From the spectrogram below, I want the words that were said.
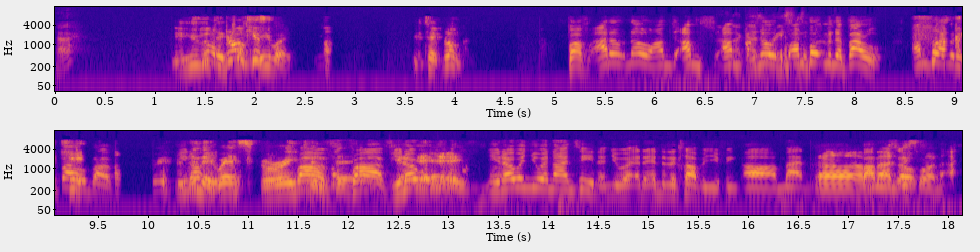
Huh? Who would No, take Blanc Blanc? is- Leroy? You take Blanc. Bruv, I don't know. I'm, I'm, I'm, you know, racist, I'm bottom of the barrel. I'm bottom of the barrel, bruv. You know, we're scraping bruv, there. bruv. You know when you, you know when you were 19 and you were at the end of the club and you think, oh man, Oh man, myself. this one, That's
